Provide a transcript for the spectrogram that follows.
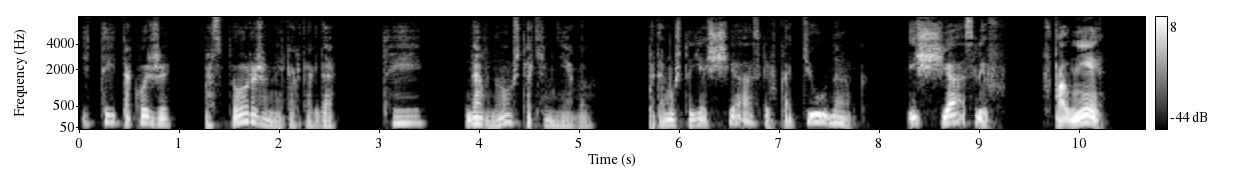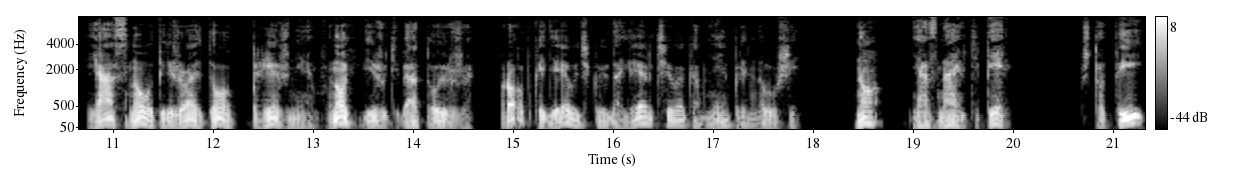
И ты такой же восторженный, как тогда. Ты Давно уж таким не был. Потому что я счастлив, котенок. И счастлив. Вполне. Я снова переживаю то прежнее. Вновь вижу тебя той же. Робкой девочкой, доверчиво ко мне прильнувшей. Но я знаю теперь, что ты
